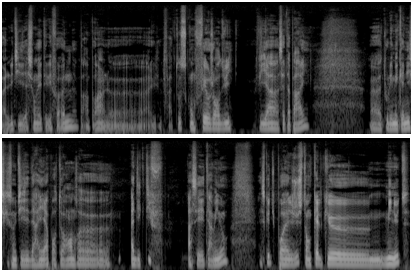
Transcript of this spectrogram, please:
à l'utilisation des téléphones, par rapport à, tout ce qu'on fait aujourd'hui via cet appareil, tous les mécanismes qui sont utilisés derrière pour te rendre addictif à ces terminaux? Est-ce que tu pourrais juste en quelques minutes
